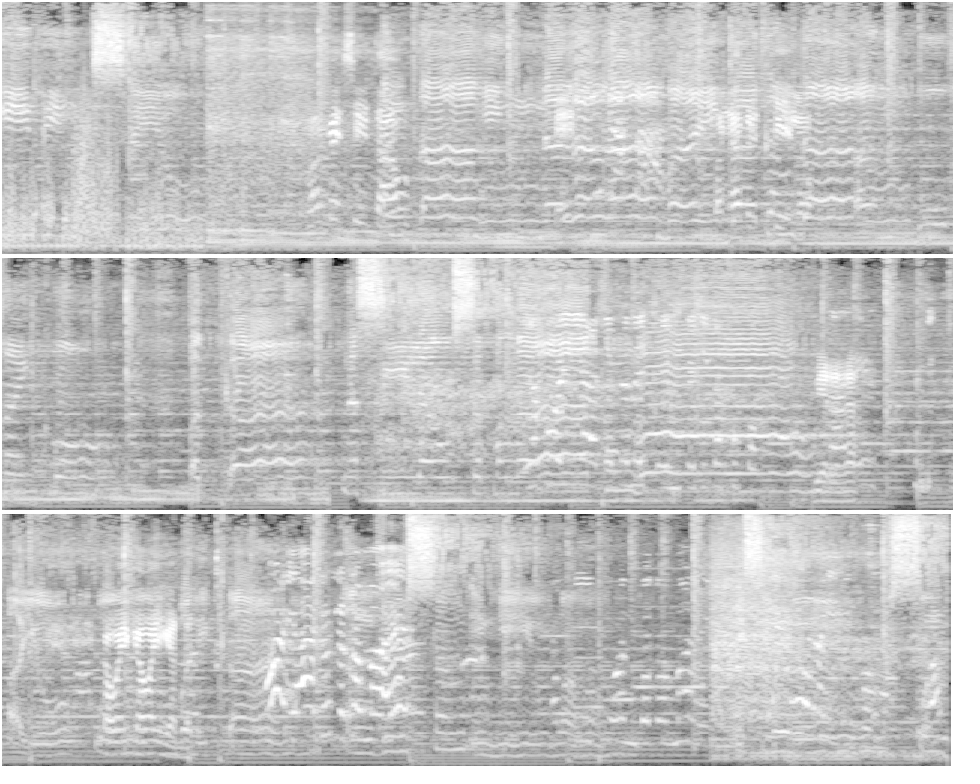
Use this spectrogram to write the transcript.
pag-ibig sa'yo. Tao? Ang tanging nalalamay Gaganda ang buhay ko. Pagka nasilaw sa pangako mo. Bira na. Kaway-kaway ka Ay, ano na naman? Ang Diyosang iniwan. Ang Diyosang iniwan Ang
